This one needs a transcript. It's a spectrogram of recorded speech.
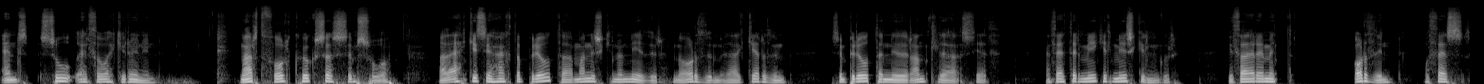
en svo er þó ekki raunin. Mart fólk hugsa sem svo að ekki sé hægt að brjóta manneskina niður með orðum eða gerðum sem brjóta niður andlega séð, en þetta er mikil miskilningur því það er einmitt orðin og þess,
